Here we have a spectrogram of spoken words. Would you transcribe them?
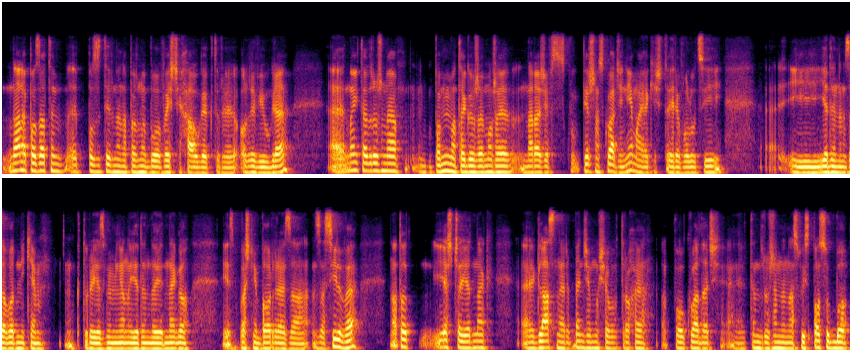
No ale poza tym pozytywne na pewno było wejście Hauge, który ożywił grę. No i ta drużyna, pomimo tego, że może na razie w pierwszym składzie nie ma jakiejś tej rewolucji i jedynym zawodnikiem, który jest wymieniony jeden do jednego jest właśnie Borre za, za Silwę, no to jeszcze jednak e, Glasner będzie musiał trochę poukładać e, tę drużynę na swój sposób, bo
